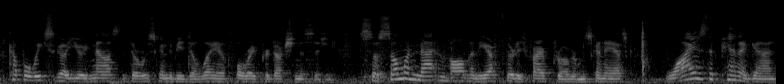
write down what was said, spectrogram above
a couple of weeks ago, you announced that there was going to be a delay in full-rate production decision. So someone not involved in the F-35 program is going to ask, why is the Pentagon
